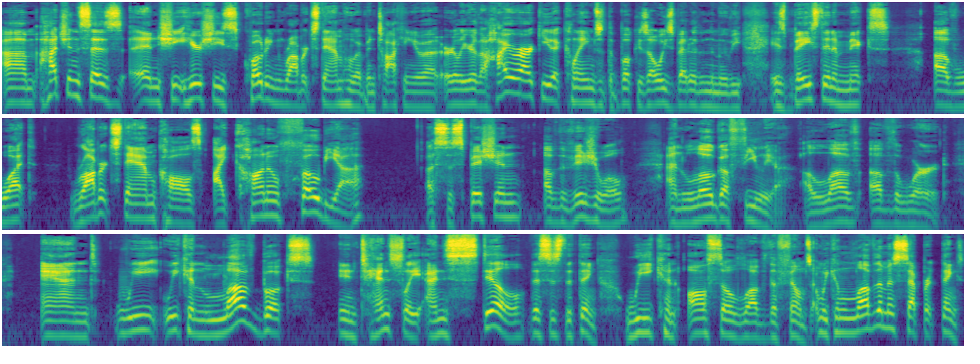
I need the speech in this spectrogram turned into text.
Um, Hutchins says, and she here she's quoting Robert Stam, who I've been talking about earlier. The hierarchy that claims that the book is always better than the movie is based in a mix of what Robert Stam calls iconophobia, a suspicion of the visual, and logophilia, a love of the word. And we we can love books intensely and still this is the thing we can also love the films and we can love them as separate things.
